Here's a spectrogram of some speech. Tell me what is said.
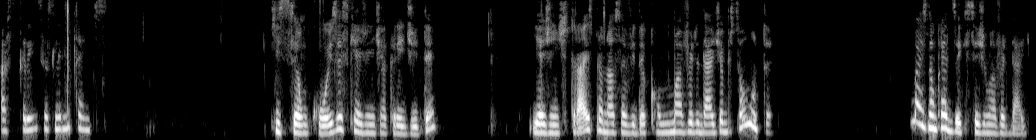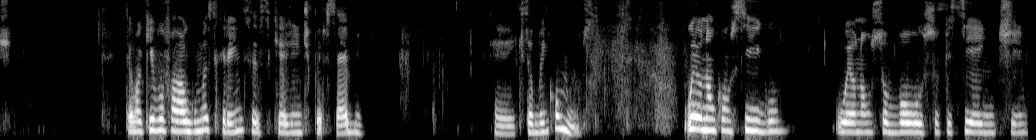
as crenças limitantes, que são coisas que a gente acredita e a gente traz para nossa vida como uma verdade absoluta mas não quer dizer que seja uma verdade. Então, aqui eu vou falar algumas crenças que a gente percebe é, que são bem comuns. O eu não consigo, o eu não sou boa o suficiente,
